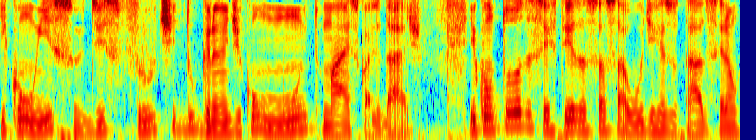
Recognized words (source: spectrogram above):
e com isso desfrute do grande com muito mais qualidade. E com toda certeza sua saúde e resultados serão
